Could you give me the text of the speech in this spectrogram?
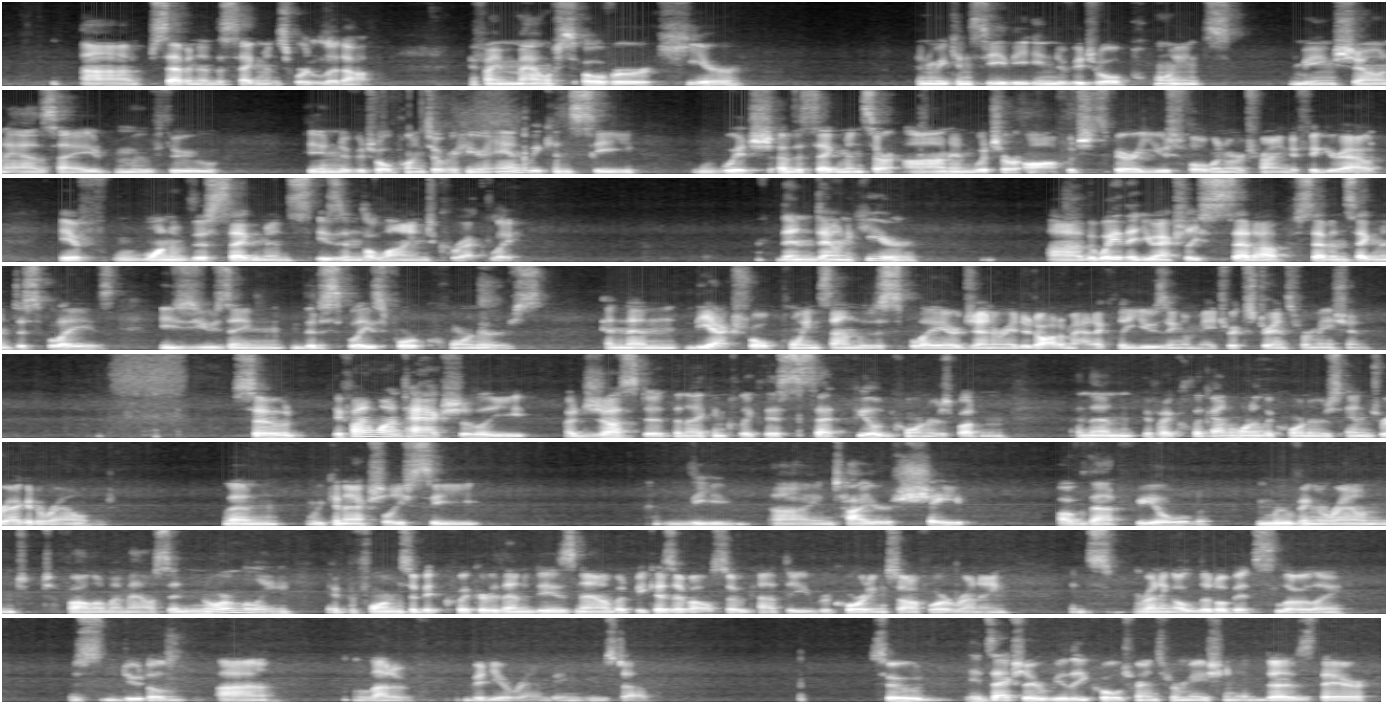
uh, seven of the segments were lit up. If I mouse over here, then we can see the individual points being shown as I move through the individual points over here, and we can see which of the segments are on and which are off, which is very useful when we're trying to figure out if one of the segments isn't aligned correctly. Then down here, uh, the way that you actually set up seven segment displays is using the display's four corners and then the actual points on the display are generated automatically using a matrix transformation. So if I want to actually adjust it, then I can click this Set Field Corners button. And then if I click on one of the corners and drag it around, then we can actually see the uh, entire shape of that field moving around to follow my mouse. And normally it performs a bit quicker than it is now, but because I've also got the recording software running, it's running a little bit slowly. Just due to uh, a lot of video RAM being used up. So it's actually a really cool transformation it does there.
